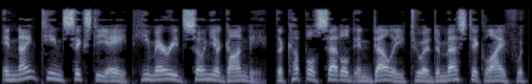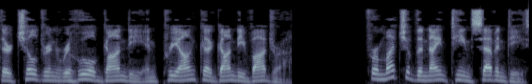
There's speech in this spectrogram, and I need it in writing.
In 1968 he married Sonia Gandhi, the couple settled in Delhi to a domestic life with their children Rahul Gandhi and Priyanka Gandhi Vadra. For much of the 1970s,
